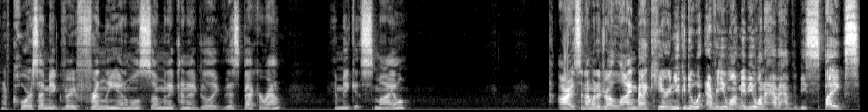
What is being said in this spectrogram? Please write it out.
And of course I make very friendly animals, so I'm going to kind of go like this back around and make it smile. All right, so now I'm going to draw a line back here, and you can do whatever you want. Maybe you want to have it have to be spikes.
